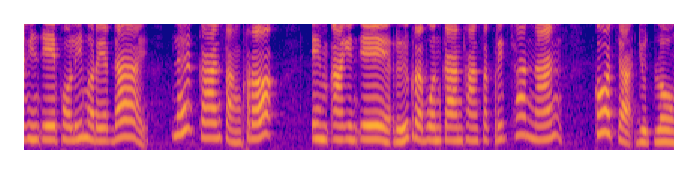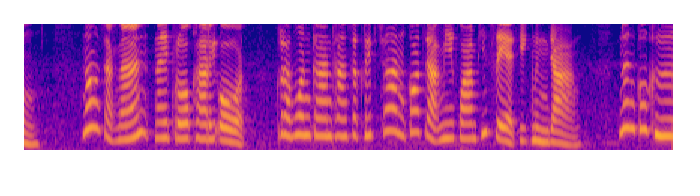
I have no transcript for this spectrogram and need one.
RNA polymerase ได้ และการสังเคราะห์ mRNA หรือกระบวนการ transcription นั้น ก็จะหยุดลง นอกจากนั้นในโปรคาริโอตกระบวนการ transcription ก็จะมีความพิเศษอีกหนึ่งอย่าง นั่นก็คือ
